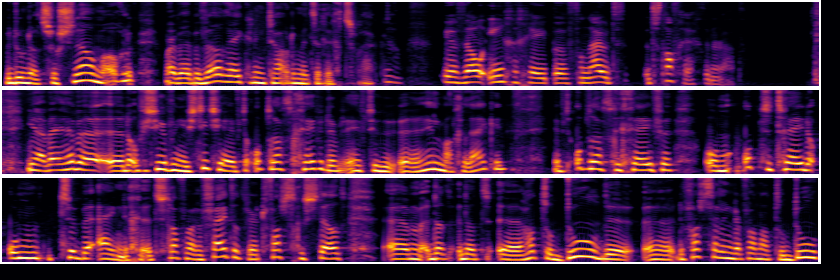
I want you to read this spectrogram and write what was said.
we doen dat zo snel mogelijk, maar we hebben wel rekening te houden met de rechtspraak. Ja. U heeft wel ingegrepen vanuit het strafrecht, inderdaad. Ja, wij hebben, eh, de officier van justitie heeft de opdracht gegeven, daar heeft u eh, helemaal gelijk in, heeft de opdracht gegeven om op te treden om te beëindigen. Het strafbare feit dat werd vastgesteld, um, dat, dat uh, had tot doel, de, de vaststelling daarvan had tot doel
